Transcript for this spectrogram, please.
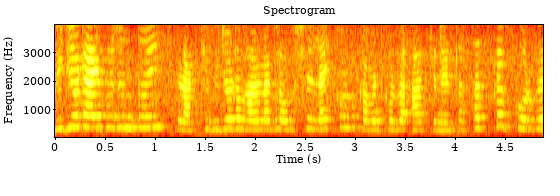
ভিডিওটা এই পর্যন্তই। রাখছি। ভিডিওটা ভালো লাগলে অবশ্যই লাইক করবে কমেন্ট করবে আর চ্যানেলটা সাবস্ক্রাইব করবে।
